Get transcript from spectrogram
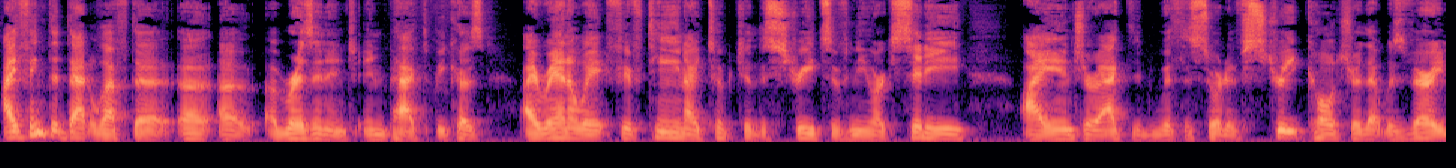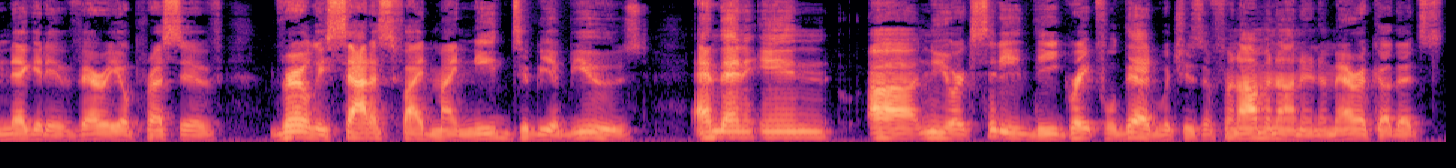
I think that that left a, a, a, resonant impact because I ran away at 15. I took to the streets of New York City. I interacted with a sort of street culture that was very negative, very oppressive, rarely satisfied my need to be abused. And then in uh, New York City, the Grateful Dead, which is a phenomenon in America that's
